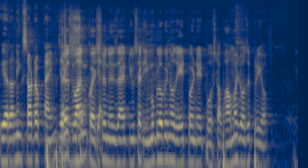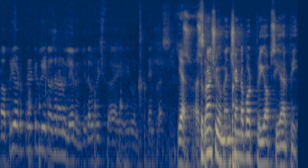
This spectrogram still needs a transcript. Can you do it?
We are running short of time. There Just is one Yeah. question is that you said hemoglobin was 8.8 post-op. How much was it pre-op? Uh, pre-operatively it was around 11, without which uh, I don't, 10 plus. Yeah. Shubhranshu, you mentioned about pre-op CRP.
